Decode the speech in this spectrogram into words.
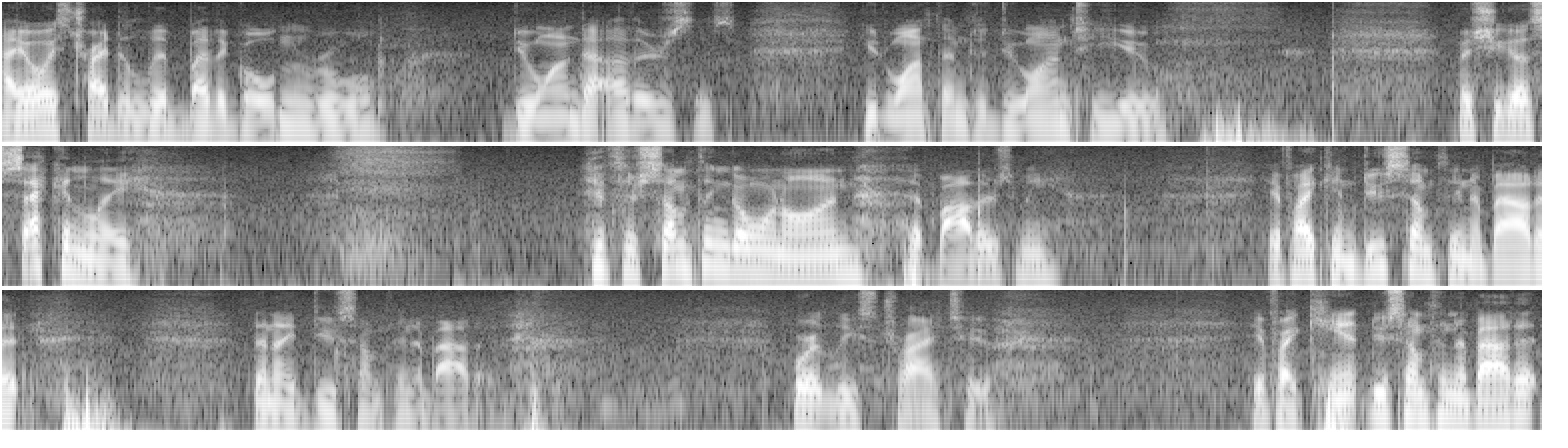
I always tried to live by the golden rule do unto others as you'd want them to do unto you. But she goes, Secondly, if there's something going on that bothers me, if I can do something about it, then I do something about it. Or at least try to. If I can't do something about it,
